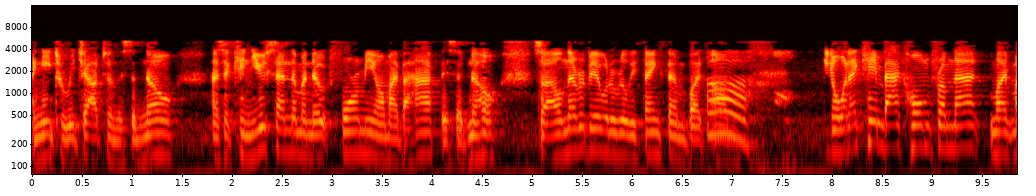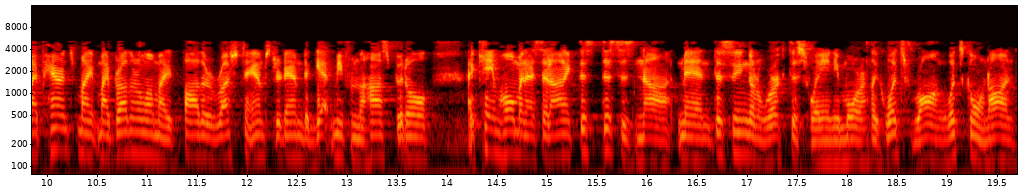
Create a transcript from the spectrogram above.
I need to reach out to them. They said, no. I said, can you send them a note for me on my behalf? They said, no. So I'll never be able to really thank them. But um, oh you know, when I came back home from that, my, my parents, my, my brother-in-law, my father rushed to Amsterdam to get me from the hospital. I came home and I said, Anik, this, this is not, man, this ain't going to work this way anymore. Like, what's wrong? What's going on?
